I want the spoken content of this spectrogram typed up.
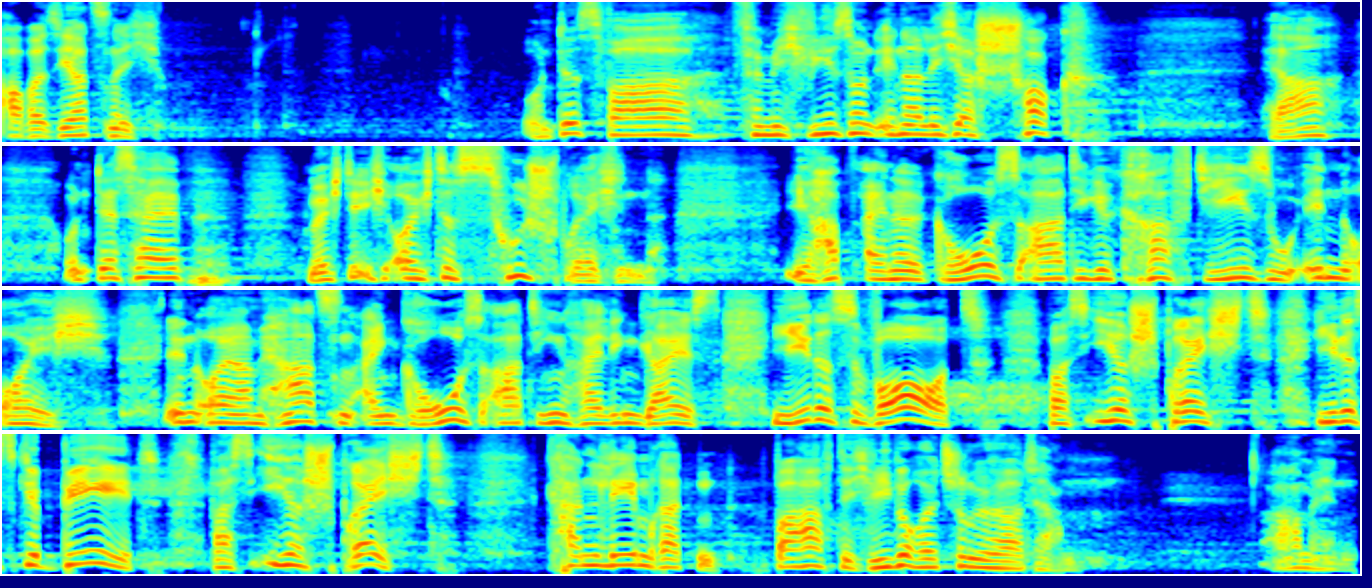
Aber sie hat es nicht. Und das war für mich wie so ein innerlicher Schock. Ja, und deshalb möchte ich euch das zusprechen. Ihr habt eine großartige Kraft Jesu in euch, in eurem Herzen, einen großartigen Heiligen Geist. Jedes Wort, was ihr sprecht, jedes Gebet, was ihr sprecht, kann Leben retten. Wahrhaftig, wie wir heute schon gehört haben. Amen.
